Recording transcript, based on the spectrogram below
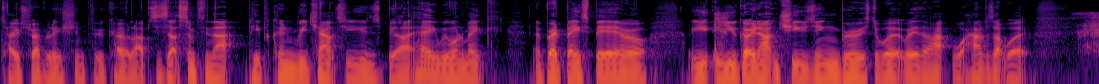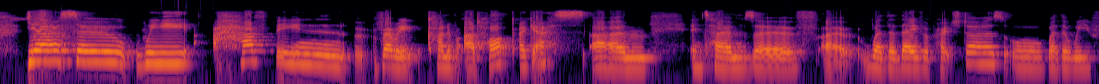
toast revolution through collabs? Is that something that people can reach out to you and be like, "Hey, we want to make a bread-based beer," or are you, are you going out and choosing breweries to work with, or how, how does that work? Yeah, so we have been very kind of ad hoc, I guess, um, in terms of uh, whether they've approached us or whether we've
